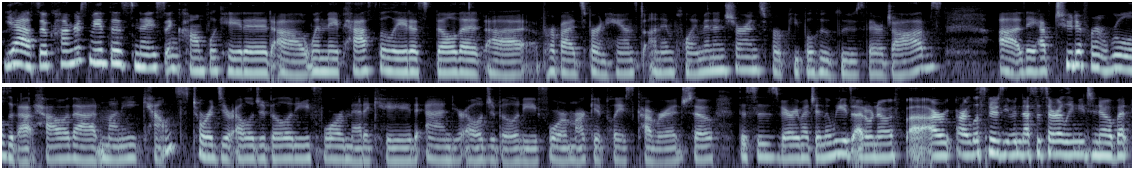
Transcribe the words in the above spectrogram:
Yeah, so Congress made this nice and complicated uh, when they passed the latest bill that uh, provides for enhanced unemployment insurance for people who lose their jobs. Uh, they have two different rules about how that money counts towards your eligibility for Medicaid and your eligibility for marketplace coverage. So this is very much in the weeds. I don't know if uh, our, our listeners even necessarily need to know, but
